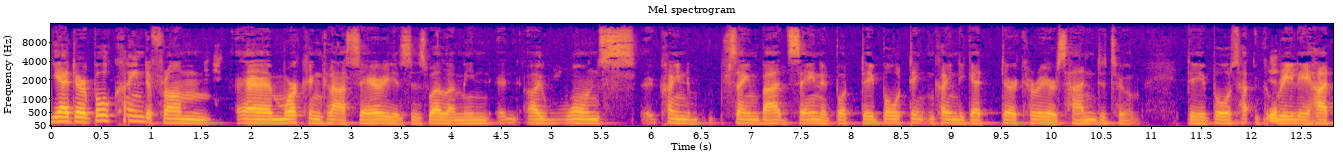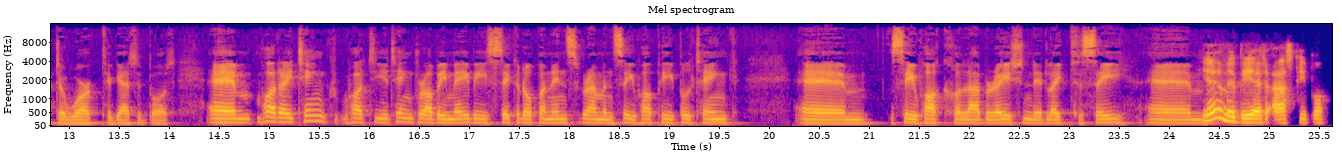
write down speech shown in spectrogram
Yeah, they're both kind of from um, working class areas as well. I mean, I won't kind of sound bad saying it, but they both didn't kind of get their careers handed to them. They both yeah. really had to work to get it. But um, what I think, what do you think, Robbie? Maybe stick it up on Instagram and see what people think. Um, see what collaboration they'd like to see. Um, yeah, maybe ask people.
